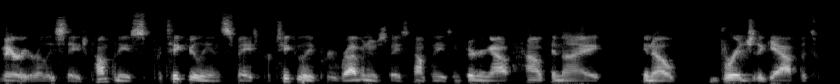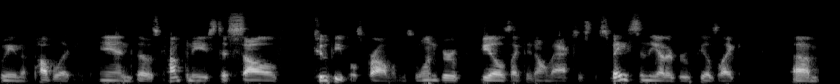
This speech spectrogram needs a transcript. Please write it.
very early stage companies, particularly in space, particularly pre-revenue space companies, and figuring out how can I, you know, bridge the gap between the public and those companies to solve two people's problems. One group feels like they don't have access to space, and the other group feels like um,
